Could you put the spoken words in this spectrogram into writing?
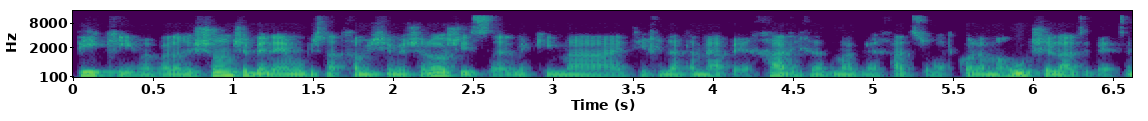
פיקים, אבל הראשון שביניהם הוא בשנת 53, שישראל מקימה את יחידת המאה ואחד, יחידת המאה ואחד, זאת אומרת כל המהות שלה זה בעצם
